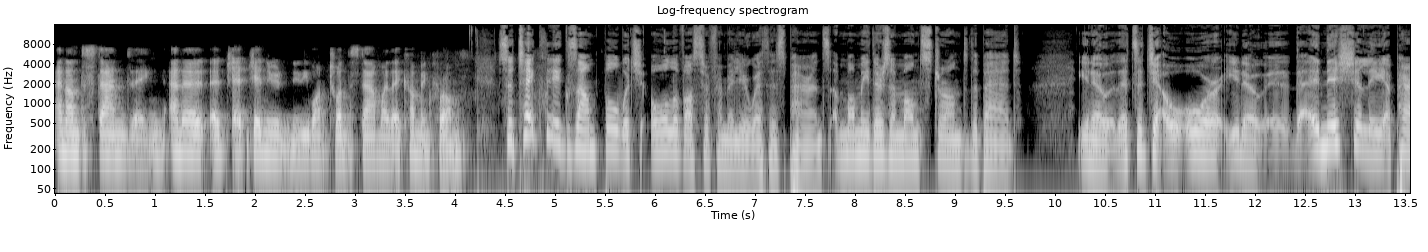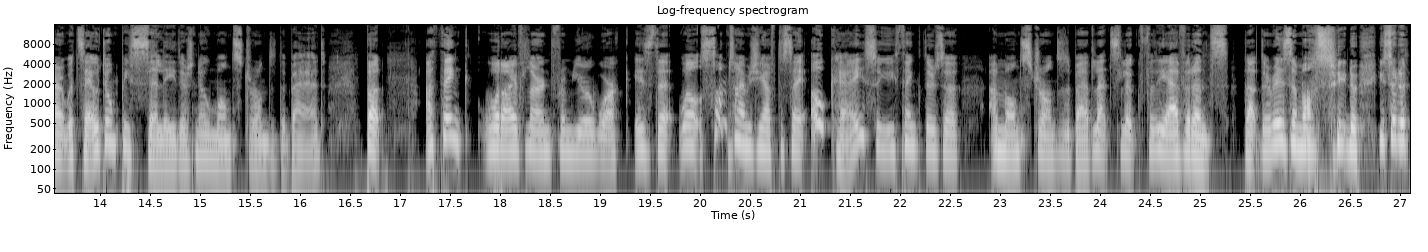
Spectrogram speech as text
and understanding and are, are genuinely want to understand where they're coming from. So take the example which all of us are familiar with as parents. Mummy, there's a monster under the bed you know, it's a, or, you know, initially a parent would say, oh, don't be silly. There's no monster under the bed. But I think what I've learned from your work is that, well, sometimes you have to say, okay, so you think there's a, a monster under the bed. Let's look for the evidence that there is a monster. You know, you sort of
